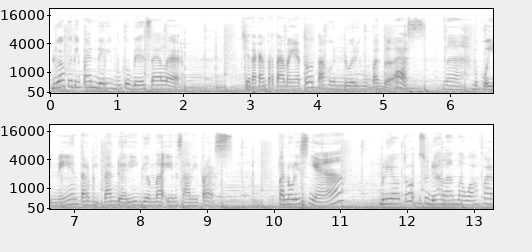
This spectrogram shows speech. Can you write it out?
dua kutipan dari buku bestseller. Cetakan pertamanya tuh tahun 2014 Nah, buku ini terbitan dari Gema Insani Press. Penulisnya, beliau tuh sudah lama wafat,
